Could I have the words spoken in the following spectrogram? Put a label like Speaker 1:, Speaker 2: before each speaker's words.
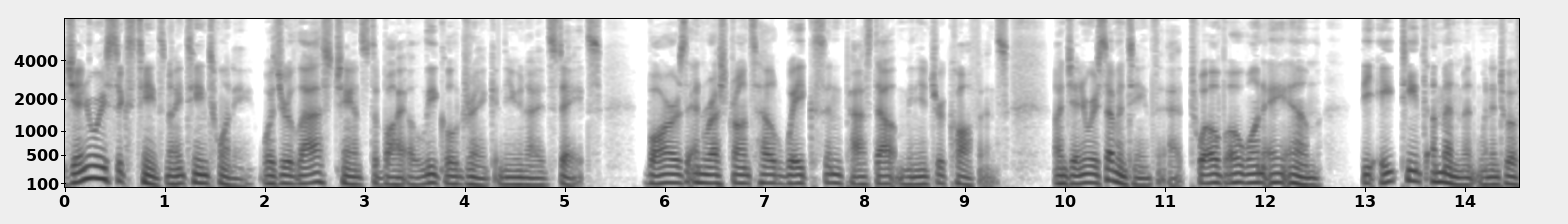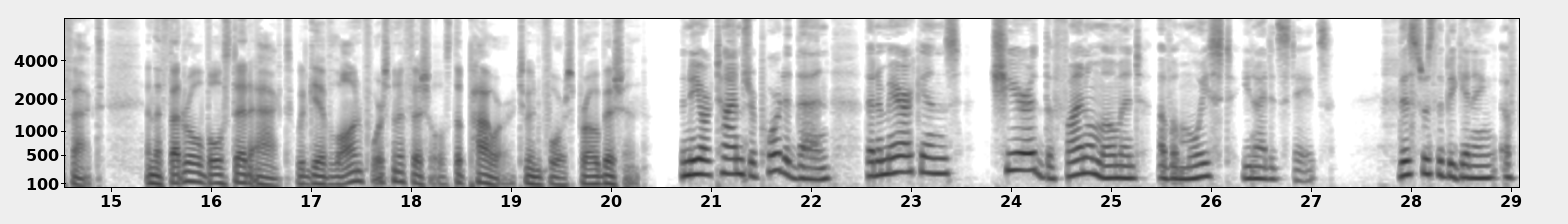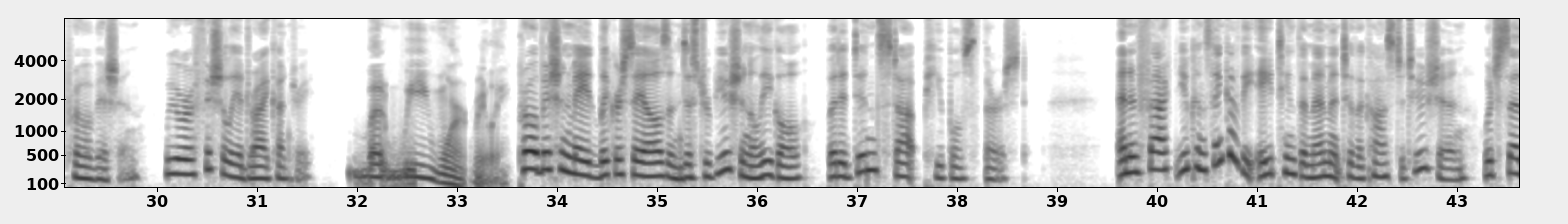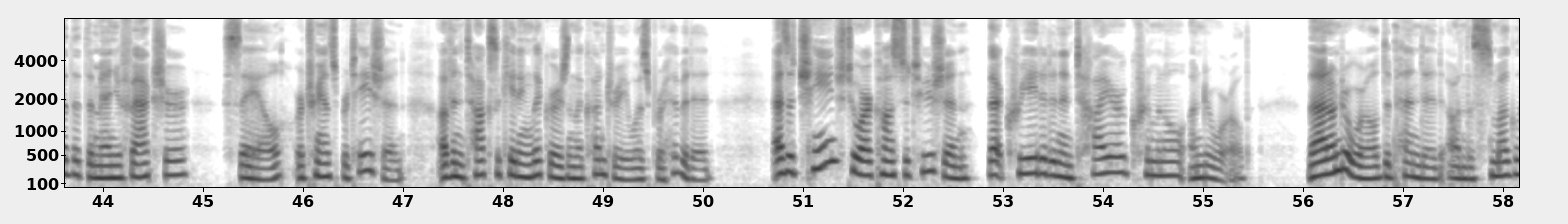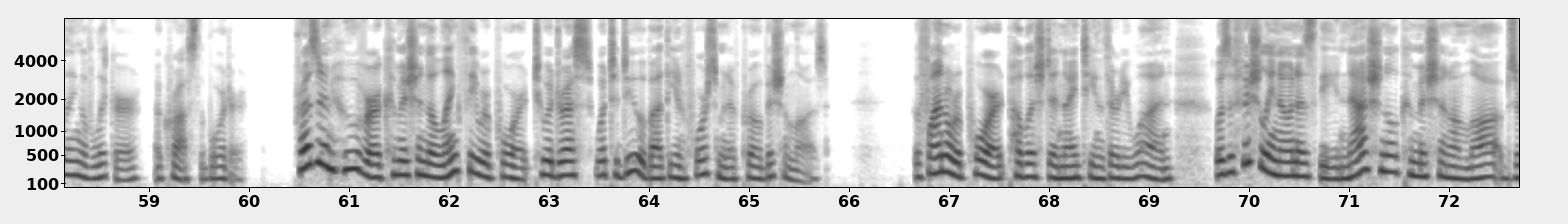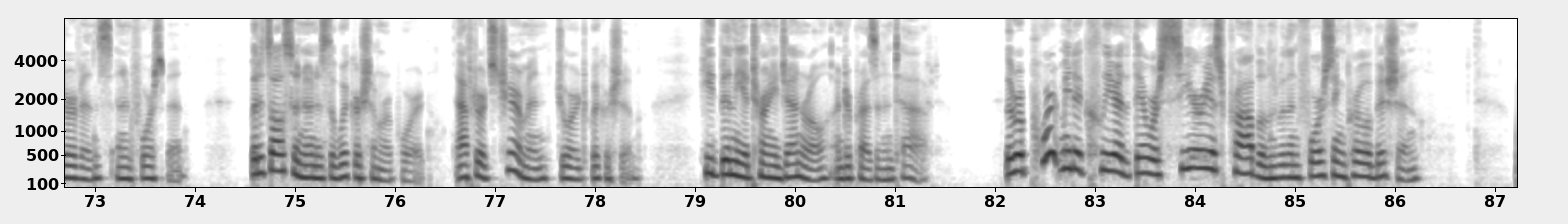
Speaker 1: January 16, 1920, was your last chance to buy a legal drink in the United States. Bars and restaurants held wakes and passed out miniature coffins. On January 17th at 12:01 a.m., the 18th Amendment went into effect, and the Federal Volstead Act would give law enforcement officials the power to enforce prohibition.
Speaker 2: The New York Times reported then that Americans cheered the final moment of a moist United States. This was the beginning of prohibition we were officially a dry country.
Speaker 1: But we weren't really.
Speaker 2: Prohibition made liquor sales and distribution illegal, but it didn't stop people's thirst. And in fact, you can think of the 18th Amendment to the Constitution, which said that the manufacture, sale, or transportation of intoxicating liquors in the country was prohibited, as a change to our Constitution that created an entire criminal underworld. That underworld depended on the smuggling of liquor across the border. President Hoover commissioned a lengthy report to address what to do about the enforcement of prohibition laws. The final report, published in 1931, was officially known as the National Commission on Law Observance and Enforcement, but it's also known as the Wickersham Report, after its chairman, George Wickersham. He'd been the Attorney General under President Taft. The report made it clear that there were serious problems with enforcing prohibition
